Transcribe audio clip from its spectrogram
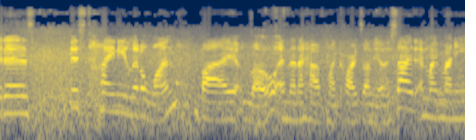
It is this tiny little one by Loewe and then I have my cards on the other side and my money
